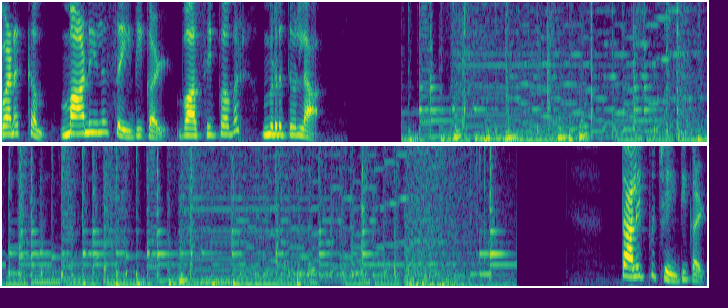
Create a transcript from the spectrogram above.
வணக்கம். மாநில செய்திகள். வாசிப்பவர் மிருதுலா தலைப்புச் செய்திகள்.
